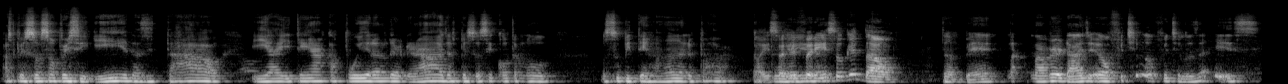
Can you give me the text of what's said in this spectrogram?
as pessoas são perseguidas e tal. E aí tem a capoeira underground, as pessoas se encontram no, no subterrâneo. Pá, Ah, isso é referência ao Get Down. Também. Na, na verdade, é o Footloose. Footloose é esse.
